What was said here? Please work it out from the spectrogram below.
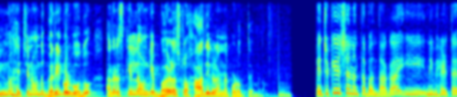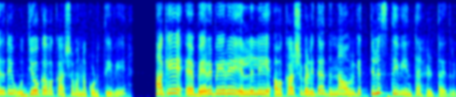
ಇನ್ನೂ ಹೆಚ್ಚಿನ ಒಂದು ಗರಿ ಕೊಡ್ಬೋದು. ಅದರ ಸ್ಕಿಲ್ ಅವನಿಗೆ ಬಹಳಷ್ಟು ಹಾದಿಗಳನ್ನು ಕೊಡುತ್ತೆ ಮೇಡಮ್ ಎಜುಕೇಷನ್ ಅಂತ ಬಂದಾಗ ಈ ನೀವು ಹೇಳ್ತಾ ಇದ್ರಿ ಉದ್ಯೋಗಾವಕಾಶವನ್ನು ಕೊಡ್ತೀವಿ. ಹಾಗೆ ಬೇರೆ ಬೇರೆ ಎಲ್ಲೆಲ್ಲಿ ಅವಕಾಶಗಳಿದೆ ಅದನ್ನು ಅವ್ರಿಗೆ ತಿಳಿಸ್ತೀವಿ ಅಂತ ಹೇಳ್ತಾ ಇದ್ರಿ.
